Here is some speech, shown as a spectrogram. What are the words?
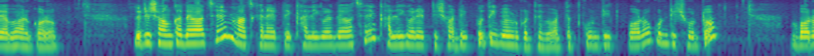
ব্যবহার করো। দুটি সংখ্যা দেওয়া আছে, মাঝখানে একটি খালিঘর দেওয়া আছে খালিঘরে একটি সঠিক প্রতীক ব্যবহার করতে হবে, অর্থাৎ কোনটি বড়, কোনটি ছোট, বড়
